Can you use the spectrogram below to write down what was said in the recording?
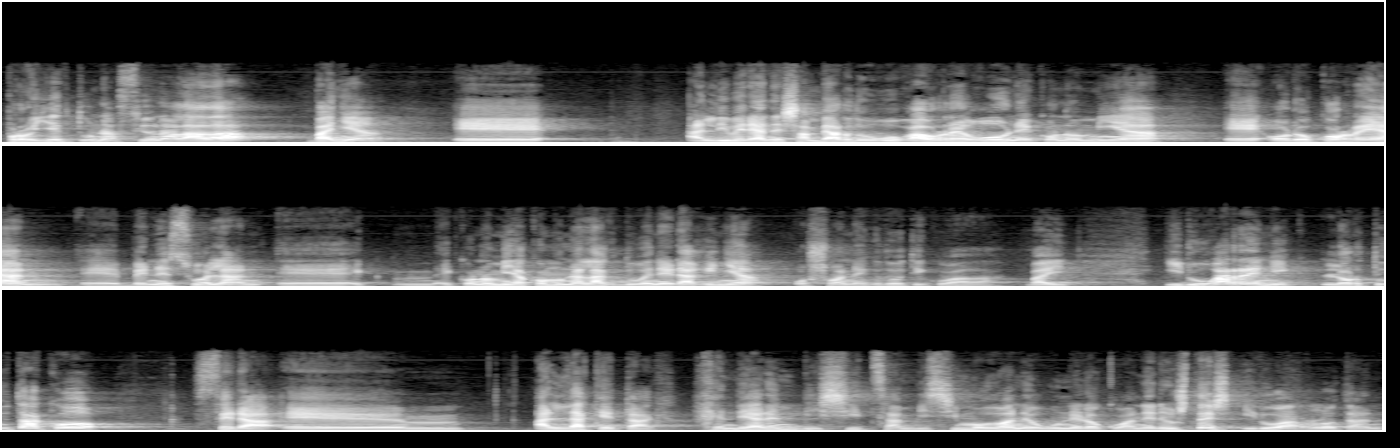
proiektu nazionala da, baina e, aldi berean esan behar dugu, gaur egun ekonomia e, orokorrean e, Venezuelan e, ekonomia komunalak duen eragina oso anekdotikoa da. Bai, hirugarrenik lortutako zera e, aldaketak, jendearen bizitzan, bizimoduan egunerokoan, ere ustez hiru arlotan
